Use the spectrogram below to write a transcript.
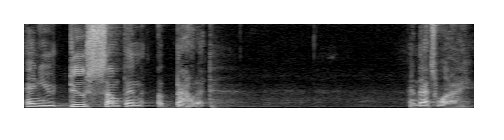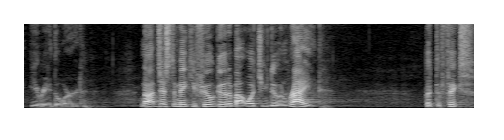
and you do something about it. And that's why you read the word. Not just to make you feel good about what you're doing right, but to fix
